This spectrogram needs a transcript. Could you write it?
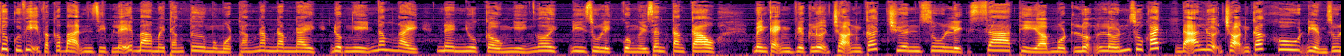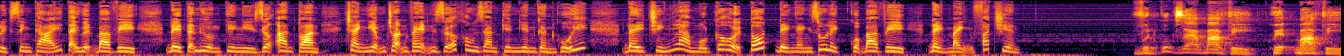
Thưa quý vị và các bạn, dịp lễ 30 tháng 4 mùng 1 tháng 5 năm nay được nghỉ 5 ngày nên nhu cầu nghỉ ngơi, đi du lịch của người dân tăng cao. Bên cạnh việc lựa chọn các chuyên du lịch xa thì à, một lượng lớn du khách đã lựa chọn các khu điểm du lịch sinh thái tại huyện Ba Vì để tận hưởng kỳ nghỉ dưỡng an toàn, trải nghiệm trọn vẹn giữa không gian thiên nhiên gần gũi. Đây chính là một cơ hội tốt để ngành du lịch của Ba Vì đẩy mạnh phát triển. Vườn quốc gia Ba Vì, huyện Ba Vì,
